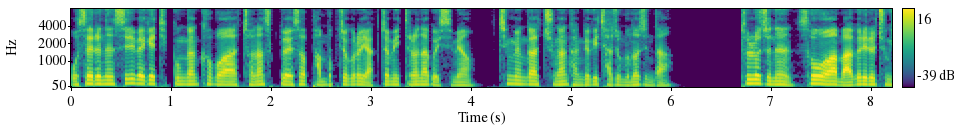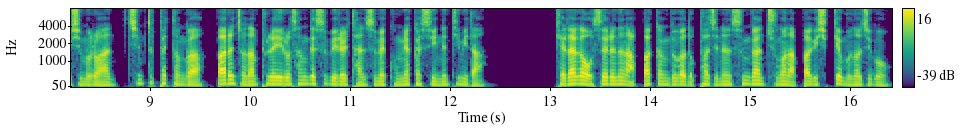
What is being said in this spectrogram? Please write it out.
오세르는 3백의 뒷공간 커버와 전환 속도에서 반복적으로 약점이 드러나고 있으며 측면과 중앙 간격이 자주 무너진다. 툴루즈는 소호와 마그리를 중심으로 한 침투 패턴과 빠른 전환 플레이로 상대 수비를 단숨에 공략할 수 있는 팀이다. 게다가 오세르는 압박 강도가 높아지는 순간 중원 압박이 쉽게 무너지고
